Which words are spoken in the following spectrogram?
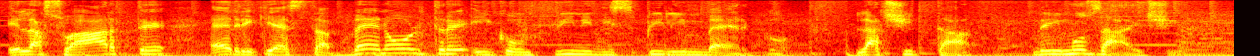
e la sua arte è richiesta ben oltre i confini di Spilimbergo, la città dei mosaici.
